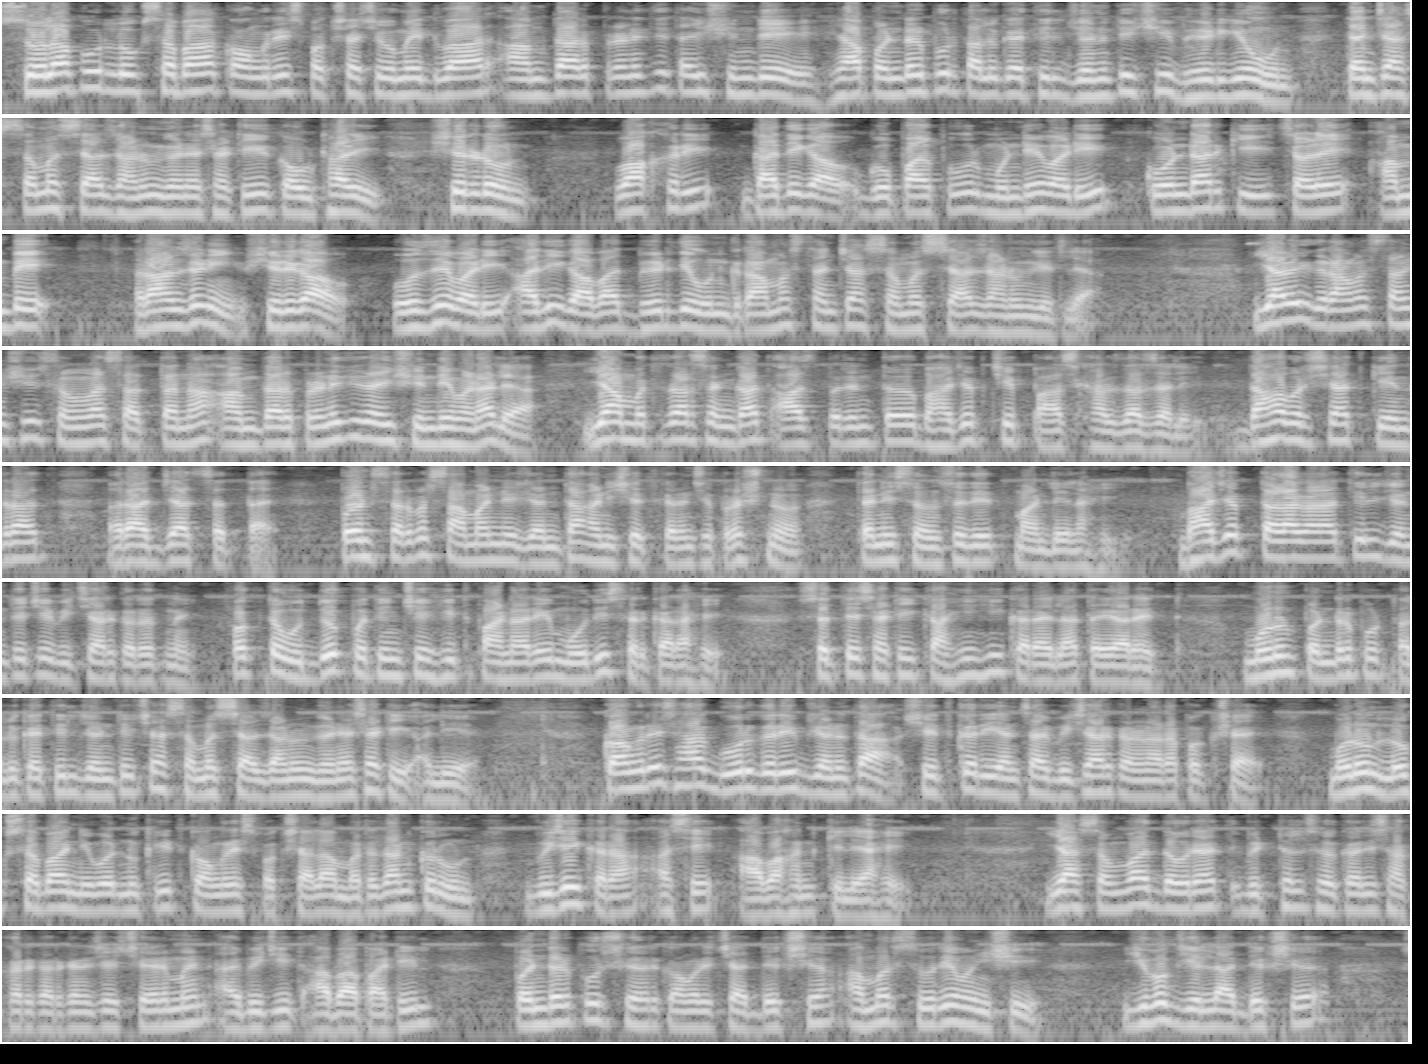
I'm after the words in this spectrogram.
सोलापूर लोकसभा काँग्रेस पक्षाचे उमेदवार आमदार प्रणितीताई शिंदे ह्या पंढरपूर तालुक्यातील जनतेची भेट घेऊन त्यांच्या समस्या जाणून घेण्यासाठी कवठाळी शिरडोन वाखरी गादेगाव गोपाळपूर मुंढेवाडी कोंडारकी चळे आंबे रांजणी शिरगाव ओझेवाडी आदी गावात भेट देऊन ग्रामस्थांच्या समस्या जाणून घेतल्या. यावेळी ग्रामस्थांशी संवाद साधताना आमदार प्रणितीताई शिंदे म्हणाल्या या मतदारसंघात आजपर्यंत भाजपचे पाच खासदार झाले. दहा वर्षात केंद्रात राज्यात सत्ता आहे. पण सर्वसामान्य जनता आणि शेतकऱ्यांचे प्रश्न त्यांनी संसदेत मांडले नाही. भाजप तळागाळातील जनतेचे विचार करत नाही. फक्त उद्योगपतींचे हित पाहणारे मोदी सरकार आहे. सत्तेसाठी काहीही करायला तयार आहेत. म्हणून पंढरपूर तालुक्यातील जनतेच्या समस्या जाणून घेण्यासाठी आली आहे. काँग्रेस हा गोरगरीब जनता शेतकरी यांचा विचार करणारा पक्ष आहे. म्हणून लोकसभा निवडणुकीत काँग्रेस पक्षाला मतदान करून विजय करा असे आवाहन केले आहे. या संवाद दौऱ्यात विठ्ठल सहकारी साखर कारखान्याचे चेअरमन अभिजित आबा पाटील पंढरपूर शहर काँग्रेसचे अध्यक्ष अमर सूर्यवंशी युवक जिल्हा अध्यक्ष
